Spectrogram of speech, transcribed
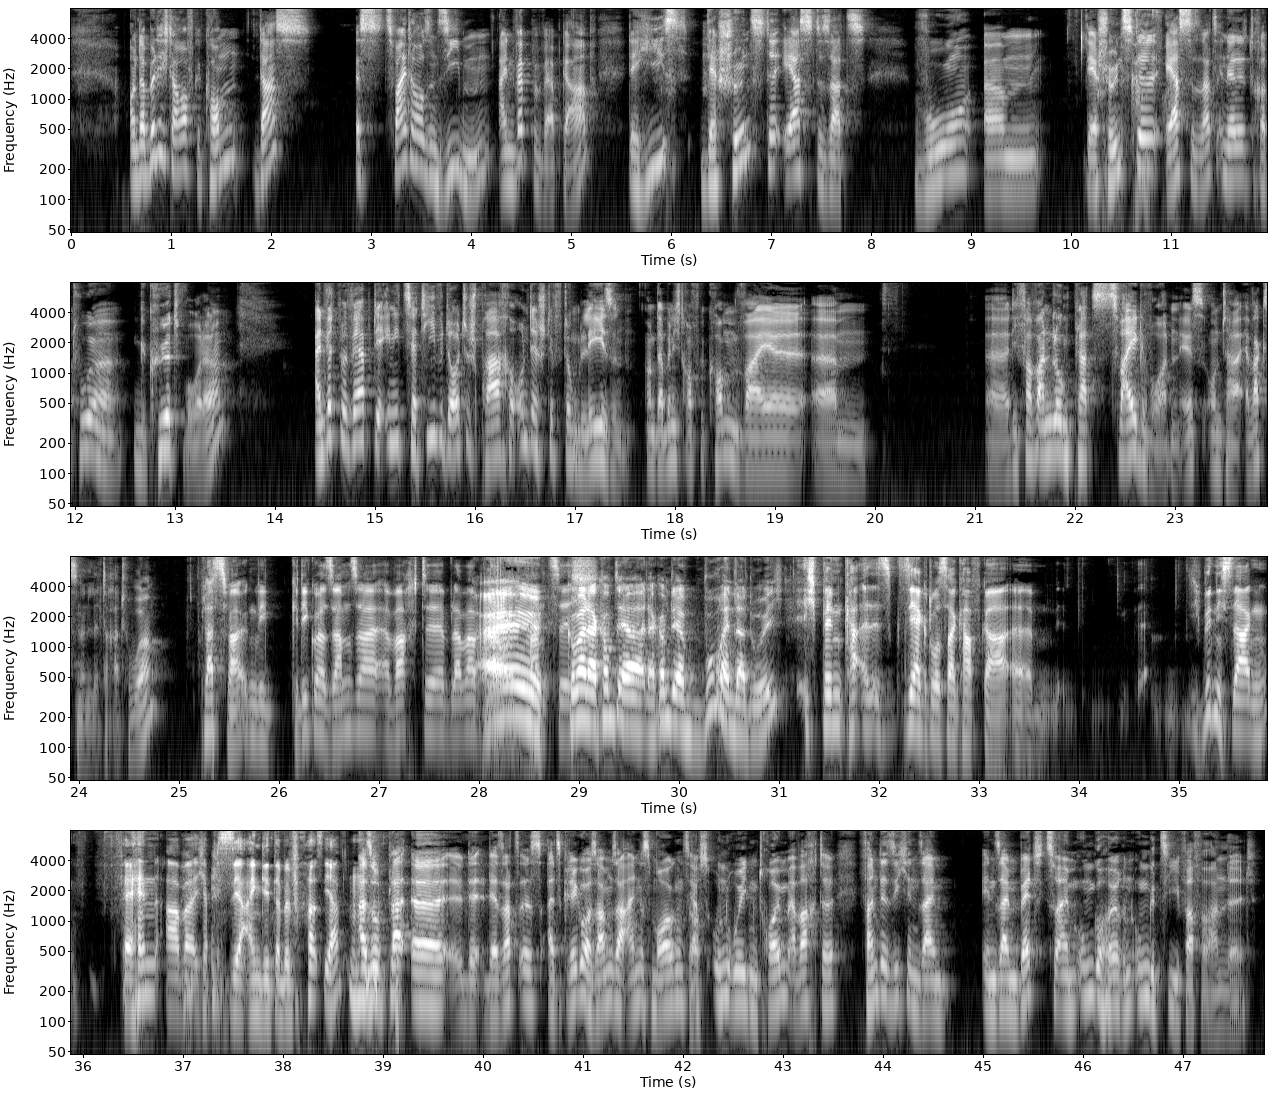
Und da bin ich darauf gekommen, dass es 2007 einen Wettbewerb gab, der hieß Der schönste erste Satz, wo ähm, der schönste erste Satz in der Literatur gekürt wurde. Ein Wettbewerb der Initiative Deutsche Sprache und der Stiftung Lesen. Und da bin ich drauf gekommen, weil ähm, äh, die Verwandlung Platz 2 geworden ist unter Erwachsenenliteratur. Platz Das war irgendwie Gregor Samsa erwachte, bla bla bla. Ey, guck mal, da kommt der, da kommt der Buchhändler durch. Ich bin Ka äh, sehr großer Kafka. Ähm, ich will nicht sagen Fan, aber ich habe mich sehr eingehend damit befasst. Ja. Also äh, der, der Satz ist, als Gregor Samsa eines Morgens Ja. aus unruhigen Träumen erwachte, fand er sich in seinem, in seinem Bett zu einem ungeheuren Ungeziefer verwandelt.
